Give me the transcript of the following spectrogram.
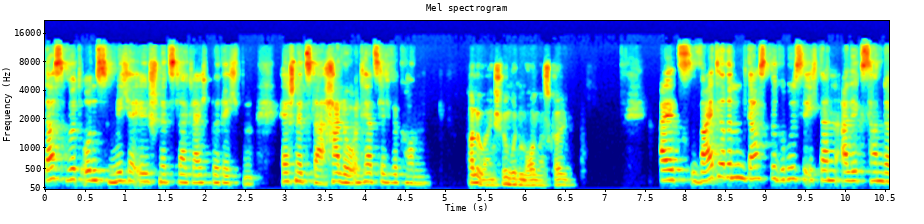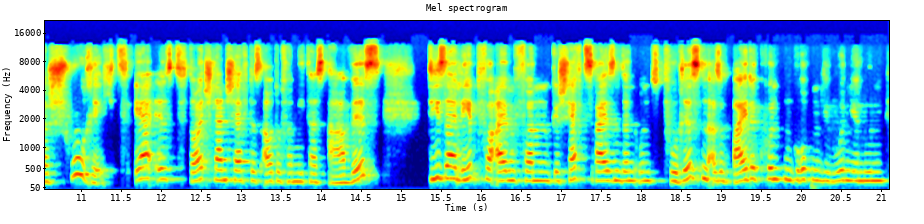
das wird uns Michael Schnitzler gleich berichten. Herr Schnitzler, hallo und herzlich willkommen. Hallo, einen schönen guten Morgen aus Köln. Als weiteren Gast begrüße ich dann Alexander Schuricht. Er ist Deutschlandchef des Autovermieters Avis. Dieser lebt vor allem von Geschäftsreisenden und Touristen. Also beide Kundengruppen, die wurden ja nun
